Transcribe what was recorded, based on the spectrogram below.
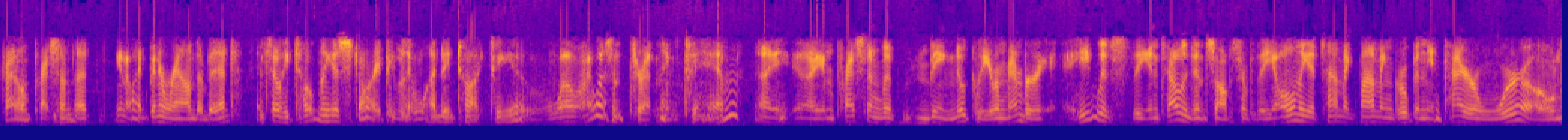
Trying to impress him that, you know, I'd been around a bit. And so he told me his story. People said, why did he talk to you? Well, I wasn't threatening to him. I, I impressed him with being nuclear. Remember, he was the intelligence officer for the only atomic bombing group in the entire world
